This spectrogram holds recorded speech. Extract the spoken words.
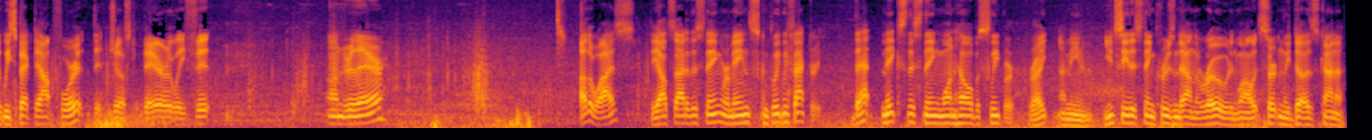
that we specced out for it that just barely fit under there. Otherwise, the outside of this thing remains completely factory. That makes this thing one hell of a sleeper, right? I mean, you'd see this thing cruising down the road, and while it certainly does kind of,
